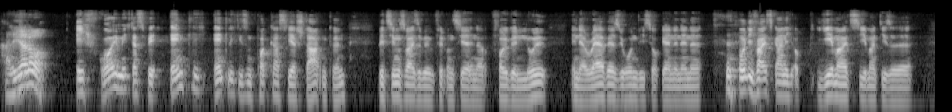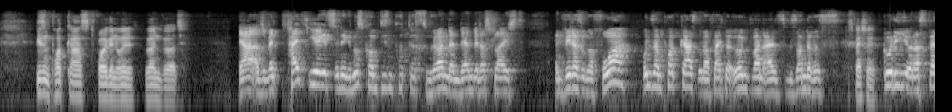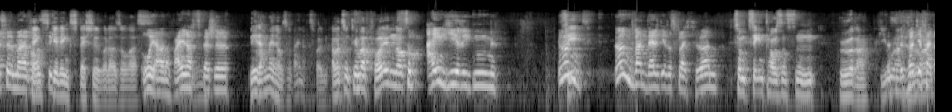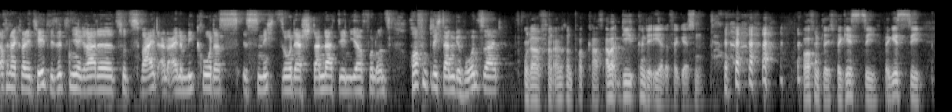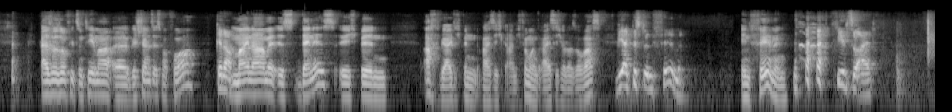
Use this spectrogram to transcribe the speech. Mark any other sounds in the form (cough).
Hallihallo. Ich freue mich, dass wir endlich, endlich diesen Podcast hier starten können. Beziehungsweise wir befinden uns hier in der Folge 0, in der Rare-Version, wie ich es auch gerne nenne. Und ich weiß gar nicht, ob jemals jemand diese diesen Podcast Folge 0 hören wird. Ja, also wenn, falls ihr jetzt in den Genuss kommt, diesen Podcast zu hören, dann werden wir das vielleicht entweder sogar vor unserem Podcast oder vielleicht mal irgendwann als besonderes Special. Goodie oder Special mal raus. Thanksgiving Special oder sowas. Oh ja, oder Weihnachtsspecial. Nee, da haben wir ja noch so Weihnachtsfolgen. Aber zum Thema Folgen noch. Zum einjährigen. Irgend, irgendwann werdet ihr das vielleicht hören. Zum zehntausendsten Hörer. Viewer, das hört ihr vielleicht auch in der Qualität. Wir sitzen hier gerade zu zweit an einem Mikro. Das ist nicht so der Standard, den ihr von uns hoffentlich dann gewohnt seid. Oder von anderen Podcasts. Aber die könnt ihr eh alle vergessen. (laughs) hoffentlich. Vergisst sie. Vergisst sie. Also so viel zum Thema. Äh, wir stellen uns erstmal vor. Genau. Mein Name ist Dennis. Ich bin, ach, wie alt ich bin, weiß ich gar nicht. 35 oder sowas. Wie alt bist du in Filmen? In Filmen? (laughs) Viel zu alt.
